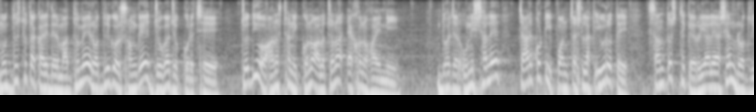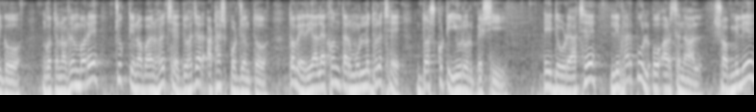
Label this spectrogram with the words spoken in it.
মধ্যস্থতাকারীদের মাধ্যমে রদ্রিগোর সঙ্গে যোগাযোগ করেছে। যদিও আনুষ্ঠানিক কোনো আলোচনা এখনও হয়নি। দু হাজার উনিশ সালে চার কোটি পঞ্চাশ লাখ ইউরোতে সান্তোস থেকে রিয়ালে আসেন রদ্রিগো। গত নভেম্বরে চুক্তি নবায়ন হয়েছে দু হাজার আঠাশ পর্যন্ত। তবে রিয়াল এখন তার মূল্য ধরেছে দশ কোটি ইউরোর বেশি। এই দৌড়ে আছে লিভারপুল ও আর্সেনাল। সব মিলিয়ে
